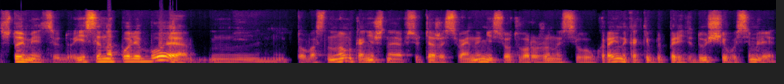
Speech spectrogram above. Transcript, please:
что имеется в виду? Если на поле боя, то в основном, конечно, всю тяжесть войны несет вооруженные силы Украины, как и предыдущие 8 лет.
